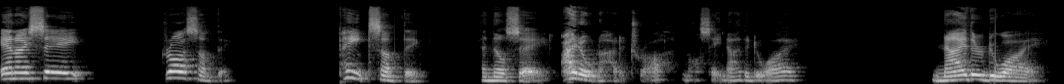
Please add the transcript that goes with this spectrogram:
And I say, draw something, paint something. And they'll say, I don't know how to draw. And I'll say, neither do I. Neither do I.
